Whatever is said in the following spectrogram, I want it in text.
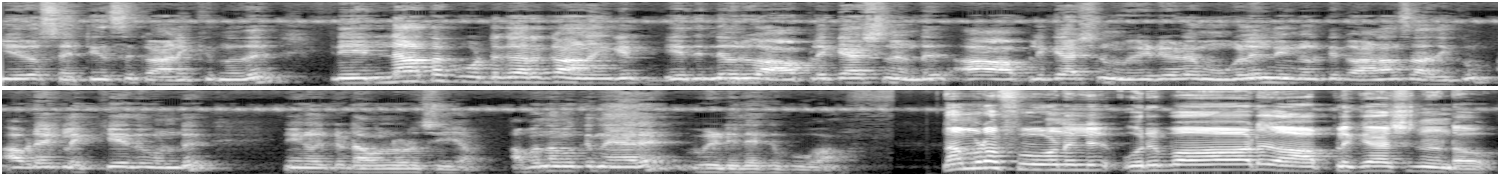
ഈ ഒരു സെറ്റിംഗ്സ് കാണിക്കുന്നത്. ഇനി ഇല്ലാത്ത കൂട്ടുകാർക്കാണെങ്കിൽ ഇതിന്റെ ഒരു ആപ്ലിക്കേഷൻ ഉണ്ട്. ആ ആപ്ലിക്കേഷൻ വീഡിയോയുടെ മുകളിൽ നിങ്ങൾക്ക് കാണാൻ സാധിക്കും. അവിടെ ക്ലിക്ക് ചെയ്തുകൊണ്ട് നിങ്ങൾക്ക് ഡൗൺലോഡ് ചെയ്യാം. അപ്പൊ നമുക്ക് നേരെ വീഡിയോയിലേക്ക് പോവാം. നമ്മുടെ ഫോണിൽ ഒരുപാട് ആപ്ലിക്കേഷൻ ഉണ്ടാവും.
